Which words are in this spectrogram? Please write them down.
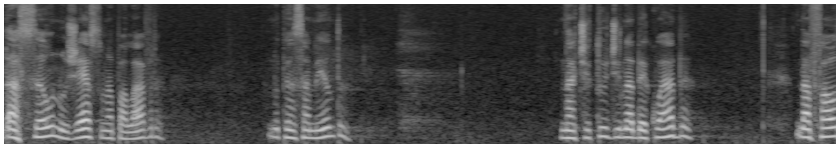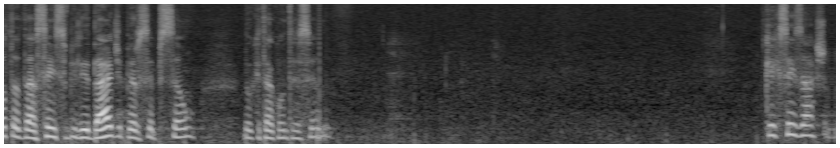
Da ação, no gesto, na palavra, no pensamento, na atitude inadequada, na falta da sensibilidade e percepção do que está acontecendo. O que, que vocês acham?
